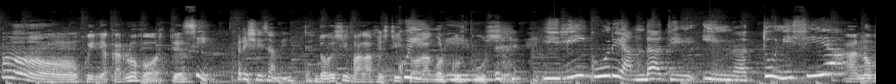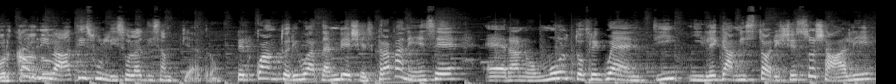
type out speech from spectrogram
Oh, quindi a Carloforte? Sì, precisamente. Dove si fa la festiciola col couscous. I liguri andati in Tunisia Hanno portato arrivati sull'isola di San Pietro. Per quanto riguarda invece il trapanese, erano molto frequenti i legami storici e sociali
